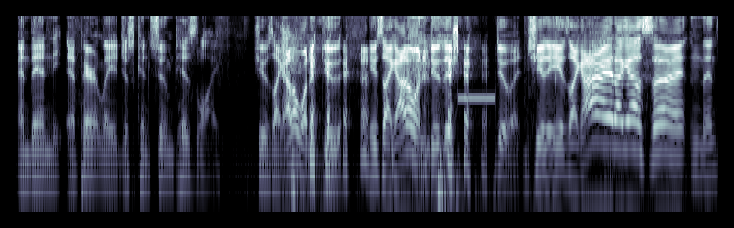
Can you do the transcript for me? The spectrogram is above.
And then apparently it just consumed his life. She was like, "I don't want to do." he was like, "I don't want to do this. do it." And she, he was like, "All right, I guess." All right. And then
